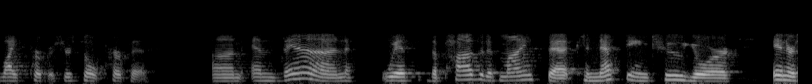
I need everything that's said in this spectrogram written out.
life purpose, your soul purpose. Um, and then with the positive mindset connecting to your inner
